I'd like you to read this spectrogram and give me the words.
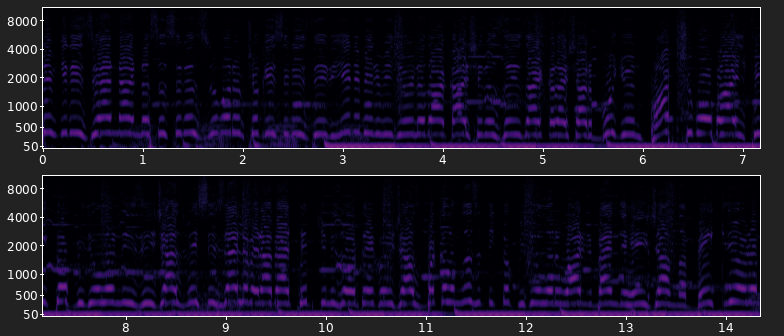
İzleyenler nasılsınız? Umarım çok iyisinizdir. Yeni bir videoyla daha karşınızdayız arkadaşlar. Bugün PUBG Mobile TikTok videolarını izleyeceğiz ve sizlerle beraber tepkimizi ortaya koyacağız. Bakalım nasıl TikTok videoları var? Ben de heyecanla bekliyorum.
